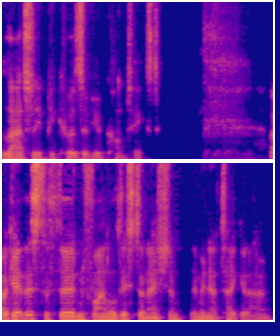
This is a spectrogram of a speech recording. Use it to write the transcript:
largely because of your context. Okay, that's the third and final destination. Let me now take it home.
